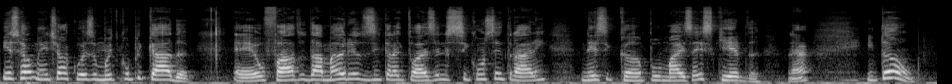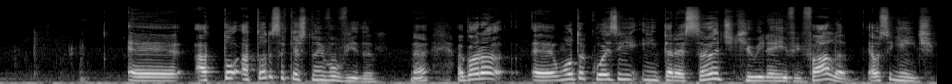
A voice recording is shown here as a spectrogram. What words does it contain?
Isso realmente é uma coisa muito complicada. É o fato da maioria dos intelectuais eles se concentrarem nesse campo mais à esquerda, né? Então, é, a, to, a toda essa questão envolvida, né? Agora, é, uma outra coisa interessante que o William Ivey fala é o seguinte:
